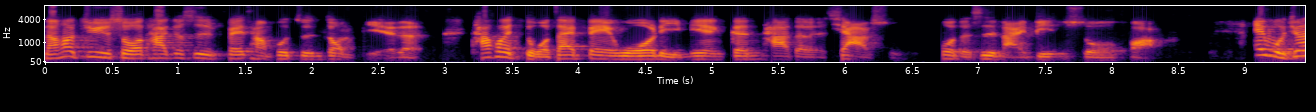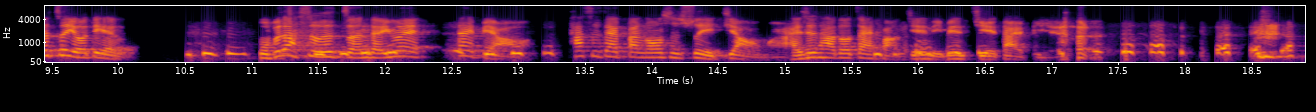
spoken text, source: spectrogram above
然后据说他就是非常不尊重别人，他会躲在被窝里面跟他的下属或者是来宾说话。哎，我觉得这有点，我不知道是不是真的，因为代表他是在办公室睡觉吗？还是他都在房间里面接待别人？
